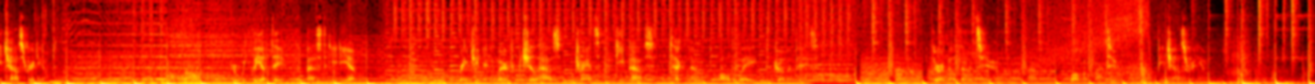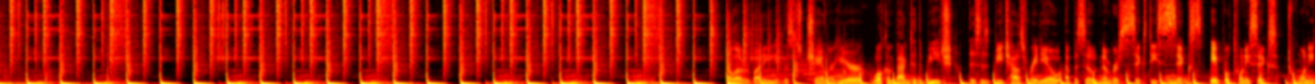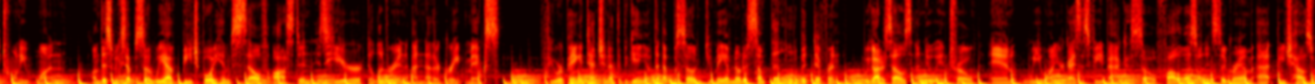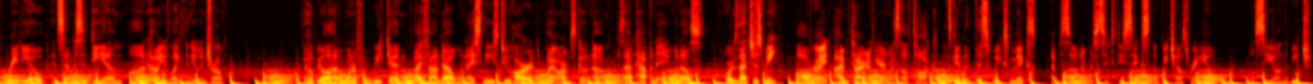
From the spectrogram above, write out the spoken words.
Beach House Radio. Your weekly update on the best EDM. Ranging anywhere from chill house, trance, deep house, techno, all the way to drum and bass. There are no limits here. Welcome to Beach House Radio. Everybody. This is Chandler here. Welcome back to the beach. This is Beach House Radio, episode number 66, April 26, 2021. On this week's episode, we have Beach Boy himself. Austin is here delivering another great mix. If you were paying attention at the beginning of the episode, you may have noticed something a little bit different. We got ourselves a new intro and we want your guys' feedback. So follow us on Instagram at Beach House Radio and send us a DM on how you like the new intro. I hope you all had a wonderful weekend. I found out when I sneeze too hard, my arms go numb. Does that happen to anyone else? Or is that just me? All right, I'm tired of hearing myself talk. Let's get into this week's mix, episode number 66 of Beach House Radio. We'll see you on the beach.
